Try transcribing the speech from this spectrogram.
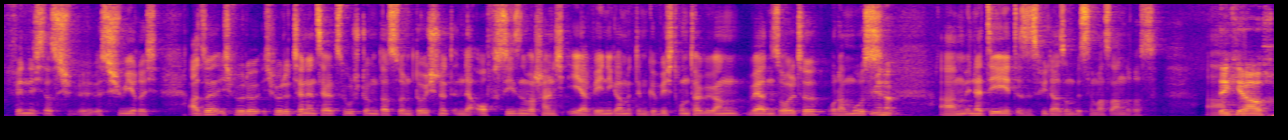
finde ich, das ist schwierig. Also ich würde, ich würde tendenziell zustimmen, dass so im Durchschnitt in der Off-Season wahrscheinlich eher weniger mit dem Gewicht runtergegangen werden sollte oder muss. Ja. Ähm, in der Diät ist es wieder so ein bisschen was anderes. Ähm, Denke ich auch.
